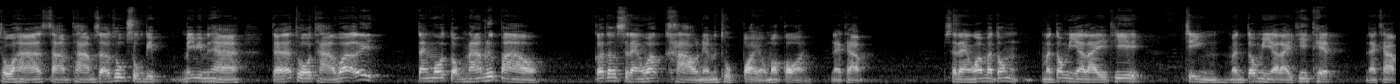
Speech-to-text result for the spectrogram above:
โทรหาสามถามสารทุกสุขดิบไม่มีปัญหา แต่ถ้าโทรถามว่าเอ้ย แตงโมตกน้ำหรือเปล่า ก็ต้องแสดงว่าข่าวเนี่ยมันถูกปล่อยออกมาก่อนนะครับ แสดงว่ามันต้องมันต้องมีอะไรที่จริง มันต้องมีอะไรที่เท็จนะครับ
